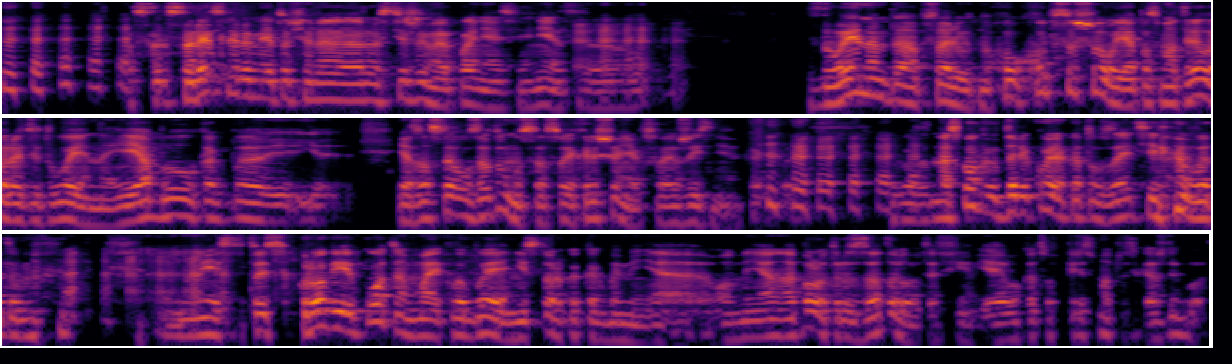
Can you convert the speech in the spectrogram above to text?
с- с рестлерами это очень ра- растяжимое понятие. Нет, э, С Дуэйном, да, абсолютно. Хо- Хопс и Шоу я посмотрел ради Дуэйна, и я был как бы... Я, я заставил задуматься о своих решениях в своей жизни. как бы. Насколько далеко я готов зайти в этом месте. То есть кровью и потом Майкла Бэя не столько как бы меня... Он меня, наоборот, раззадорил, этот фильм. Я его готов пересматривать каждый год.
